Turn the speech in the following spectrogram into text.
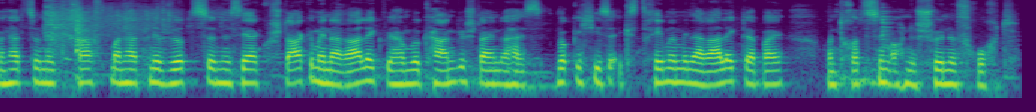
Man hat so eine Kraft, man hat eine Würze, eine sehr starke Mineralik. Wir haben Vulkangestein, da heißt wirklich diese extreme Mineralik dabei und trotzdem auch eine schöne Frucht.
